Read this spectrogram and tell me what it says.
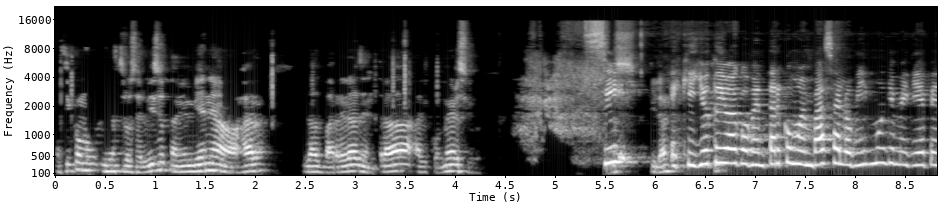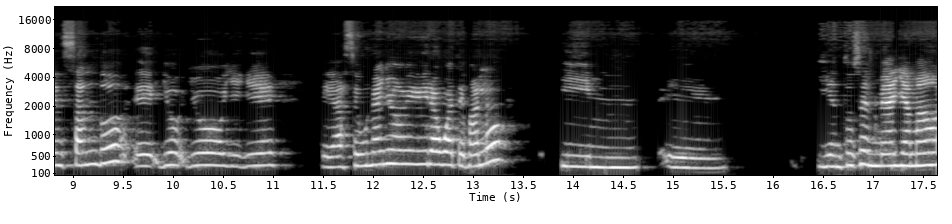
así como nuestro servicio también viene a bajar las barreras de entrada al comercio. Sí, es que yo te iba a comentar como en base a lo mismo que me quedé pensando. Eh, yo, yo llegué eh, hace un año a vivir a Guatemala y, mm, eh, y entonces me ha llamado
